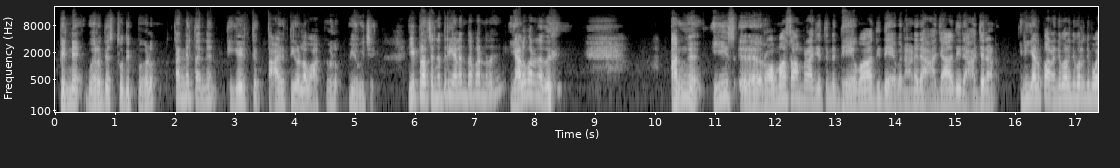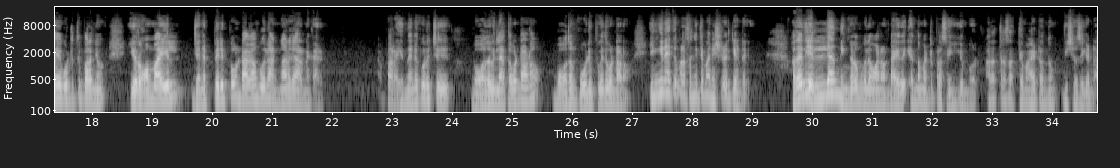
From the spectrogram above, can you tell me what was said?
പിന്നെ വെറുതെ സ്തുതിപ്പുകളും തന്നെ തന്നെ ഇകഴ്ത്തി താഴ്ത്തിയുള്ള വാക്കുകളും ഉപയോഗിച്ച് ഈ പ്രസംഗത്തിൽ ഇയാൾ എന്താ പറഞ്ഞത്? ഇയാൾ പറഞ്ഞത് അങ്ങ് ഈ റോമ സാമ്രാജ്യത്തിന്റെ ദേവാദി ദേവനാണ് രാജാതി രാജനാണ് ഇനി ഇയാൾ പറഞ്ഞു പറഞ്ഞു പറഞ്ഞു പോയ കൂട്ടത്തിൽ പറഞ്ഞു ഈ റോമയിൽ ജനപ്പെരുപ്പം ഉണ്ടാകാൻ പോലും അങ്ങാണ് കാരണക്കാരൻ. പറയുന്നതിനെക്കുറിച്ച് ബോധമില്ലാത്ത കൊണ്ടാണോ? ബോധം കൂടിപ്പോയത് കൊണ്ടാണോ? ഇങ്ങനെയൊക്കെ പ്രസംഗിച്ച മനുഷ്യരൊക്കെ ഉണ്ട്. അതായത് എല്ലാം നിങ്ങൾ മൂലമാണ് ഉണ്ടായത് എന്ന മട്ടിൽ പ്രസംഗിക്കുമ്പോൾ അതത്ര സത്യമായിട്ടൊന്നും വിശ്വസിക്കണ്ട.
